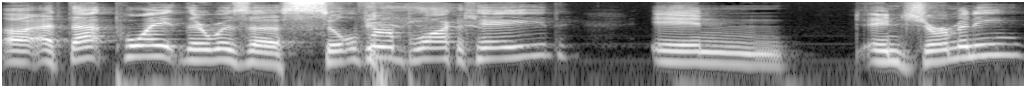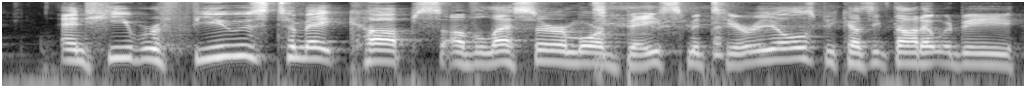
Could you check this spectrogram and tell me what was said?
Uh, at that point, there was a silver blockade in in Germany, and he refused to make cups of lesser, more base materials because he thought it would be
